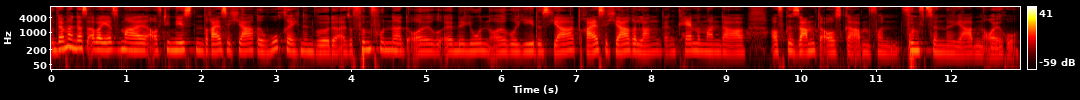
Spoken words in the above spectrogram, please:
Und wenn man das aber jetzt mal auf die nächsten 30 Jahre hochrechnen würde, also 500 Euro, äh, Millionen Euro jedes Jahr, 30 Jahre lang, dann käme man da auf Gesamtausgaben von 15 Milliarden Euro.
